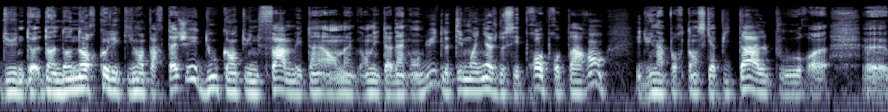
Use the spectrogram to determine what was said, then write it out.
d'un honneur collectivement partagé, d'où quand une femme est en état d'inconduite, le témoignage de ses propres parents est d'une importance capitale pour euh, euh,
